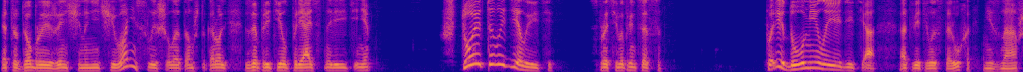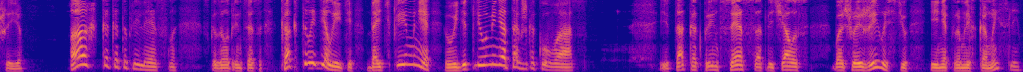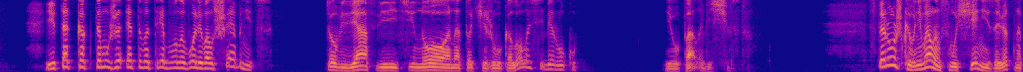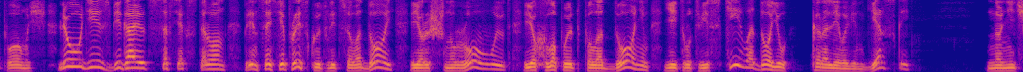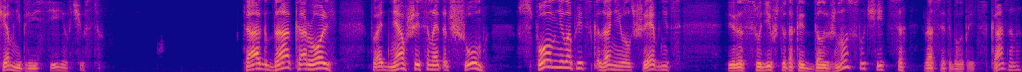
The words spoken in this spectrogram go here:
Эта добрая женщина ничего не слышала о том, что король запретил прясть на веретене. Что это вы делаете? — спросила принцесса. — Приду, милое дитя, — ответила старуха, не знавшая ее. — Ах, как это прелестно! — сказала принцесса. — Как это вы делаете? Дайте-ка и мне, выйдет ли у меня так же, как у вас? И так как принцесса отличалась большой живостью и некоторым легкомыслием, и так как к тому же этого требовала воля волшебниц, то, взяв веретено, она тотчас же уколола себе руку и упала без чувств. Старушка в немалом смущении зовет на помощь. Люди сбегают со всех сторон, принцессе прыскают в лицо водой, ее расшнуровывают, ее хлопают по ладоням, ей трут виски водою королевы венгерской, но ничем не привести ее в чувство. Тогда король, поднявшийся на этот шум, вспомнил о предсказании волшебниц — и, рассудив, что так и должно случиться, раз это было предсказано,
